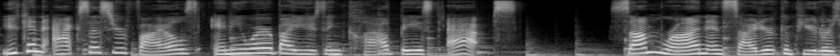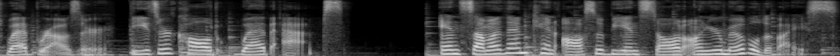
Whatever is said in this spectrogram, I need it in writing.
You can access your files anywhere by using cloud based apps. Some run inside your computer's web browser, these are called web apps. And some of them can also be installed on your mobile device.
